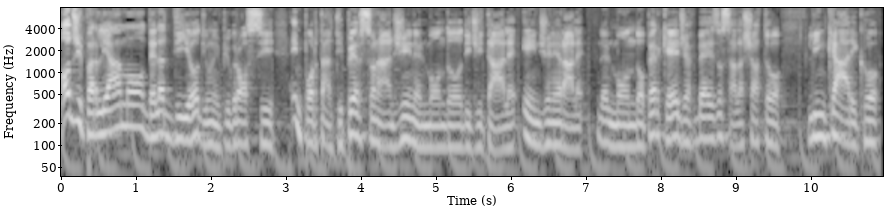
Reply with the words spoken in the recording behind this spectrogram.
Oggi parliamo dell'addio di uno dei più grossi e importanti personaggi nel mondo digitale e in generale nel mondo perché Jeff Bezos ha lasciato l'incarico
